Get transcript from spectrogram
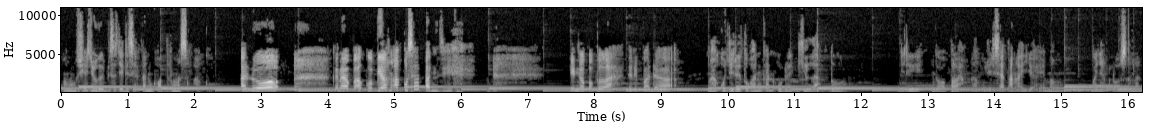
manusia juga bisa jadi setan kok termasuk aku. Aduh kenapa aku bilang aku setan sih ya nggak apa-apa lah daripada aku jadi Tuhan kan udah gila tuh. Jadi nggak apa-apa lah aku jadi setan aja emang banyak dosa kan.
